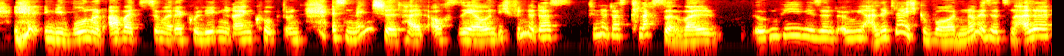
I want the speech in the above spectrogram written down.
in die Wohn- und Arbeitszimmer der Kollegen reinguckt. Und es menschelt halt auch sehr. Und ich finde das, finde das klasse, weil irgendwie, wir sind irgendwie alle gleich geworden. Ne? Wir sitzen alle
